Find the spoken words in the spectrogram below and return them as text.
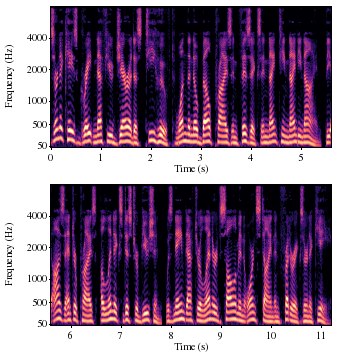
Zernike's great-nephew Gerardus T. Hooft won the Nobel Prize in Physics in 1999. The Oz Enterprise, a Linux distribution, was named after Leonard Solomon Ornstein and Frederick Zernike.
